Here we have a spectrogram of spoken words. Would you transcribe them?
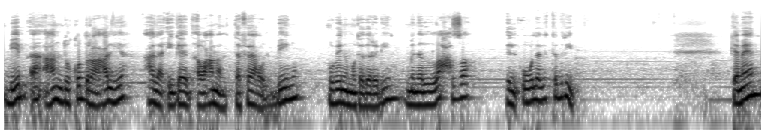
بيبقى عنده قدرة عالية على إيجاد أو عمل تفاعل بينه وبين المتدربين من اللحظة الأولى للتدريب كمان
